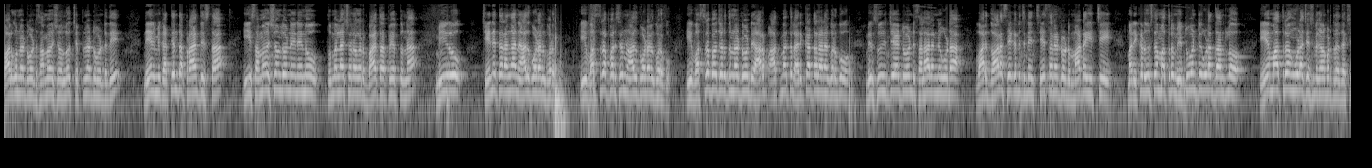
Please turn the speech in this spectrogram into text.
పాల్గొన్నటువంటి సమావేశంలో చెప్పినటువంటిది. నేను మీకు అత్యంత ప్రాంతిస్తా. ఈ సమావేశంలోనే నేను తుమ్మల గారు బాధ్యత అప్పచెప్తున్నా. మీరు చేనేత రంగాన్ని ఆదుకోవడానికి కొరకు ఈ వస్త్ర పరిశ్రమను ఆదుకోవడానికి కొరకు ఈ వస్త్రపై జరుగుతున్నటువంటి ఆత్మహత్యలు అరికట్టాలనే కొరకు మీరు సూచించేటువంటి సలహాలన్నీ కూడా వారి ద్వారా సేకరించి నేను చేస్తానటువంటి మాట ఇచ్చి మరి ఇక్కడ చూస్తే మాత్రం ఎటువంటి కూడా దాంట్లో ఏ మాత్రం కూడా చేసినట్టు కనబడుతుంది అధ్యక్ష.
